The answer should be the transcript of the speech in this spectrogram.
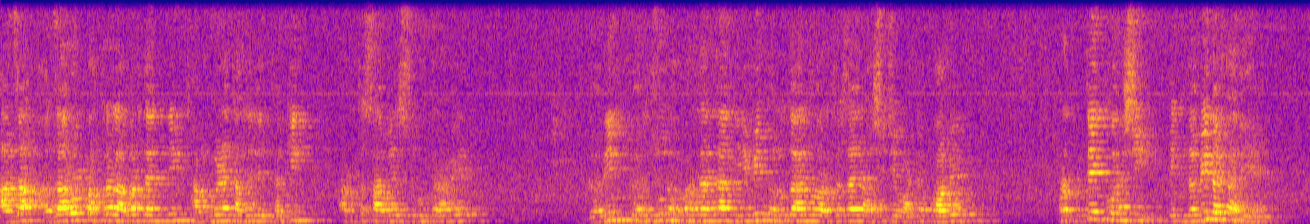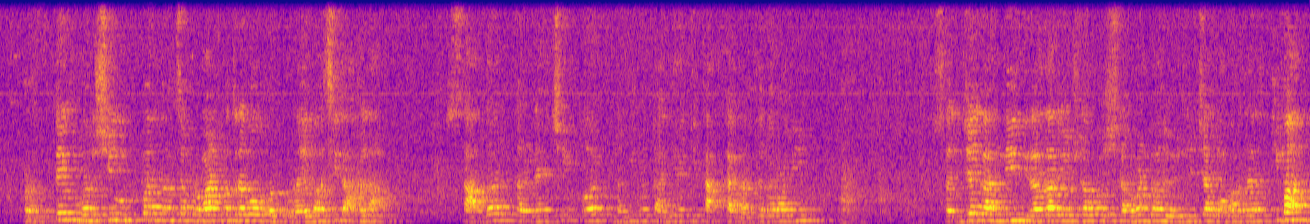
हजार हजारो पात्र लाभार्थ्यांनी थांबविण्यात आलेले थकीत अर्थसहाय्य सुरू करावे. गरीब गरजू लाभार्थ्यांना नियमित अनुदान व अर्थसहाय्य राशीचे वाटप व्हावे. प्रत्येक वर्षी एक नवीन अट आली आहे. प्रत्येक वर्षी उत्पन्नाचं प्रमाणपत्र व रहिवासी दाखला सादर करण्याची अट नवीन आली आहे ती तात्काळ रद्द करावी. संजय गांधी निराधार योजना व श्रावणबाळ योजनेच्या लाभार्थ्यांना किमान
